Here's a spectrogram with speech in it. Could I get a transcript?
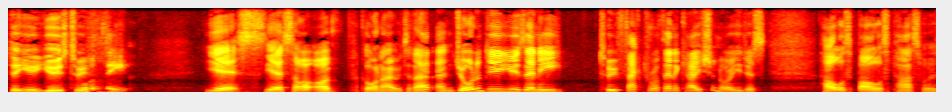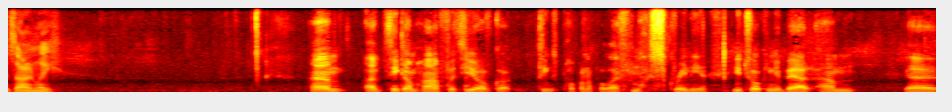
do you use to? Authy. Yes, yes, I, I've gone over to that. And Jordan, do you use any two factor authentication or are you just holus bolus passwords only? Um, I think I'm half with you. I've got things popping up all over my screen here. You're talking about um, uh,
